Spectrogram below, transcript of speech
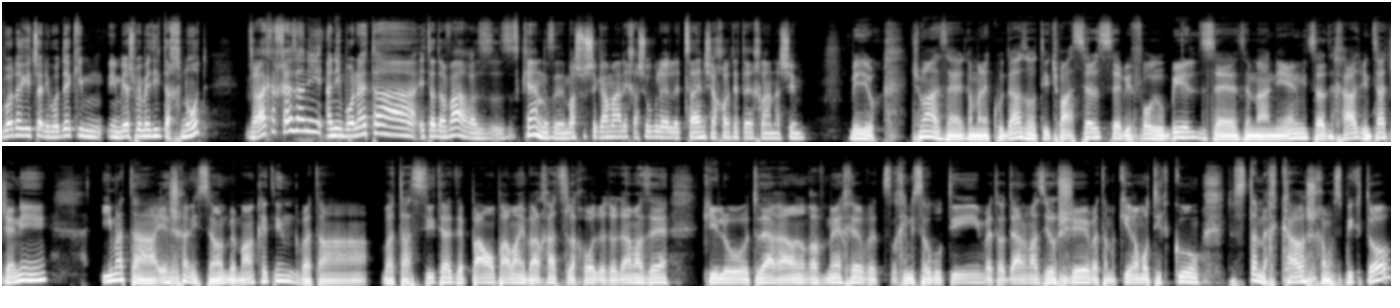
בוא נגיד שאני בודק אם, אם יש באמת היתכנות, ורק אחרי זה אני, אני בונה את, ה, את הדבר, אז, אז כן, זה משהו שגם היה לי חשוב לציין שיכול לתת ערך לאנשים. בדיוק. תשמע, זה גם הנקודה הזאת, תשמע, sales before you build זה, זה מעניין מצד אחד, מצד שני, אם אתה, יש לך ניסיון ב marketing ואתה, ואתה עשית את זה פעם או פעמיים והיה לך הצלחות ואתה יודע מה זה, כאילו, אתה יודע, רעיון רב מכר וצרכים הישרדותיים ואתה יודע על מה זה יושב ואתה מכיר רמות תחכום, אתה עושה את המחקר שלך מספיק טוב,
